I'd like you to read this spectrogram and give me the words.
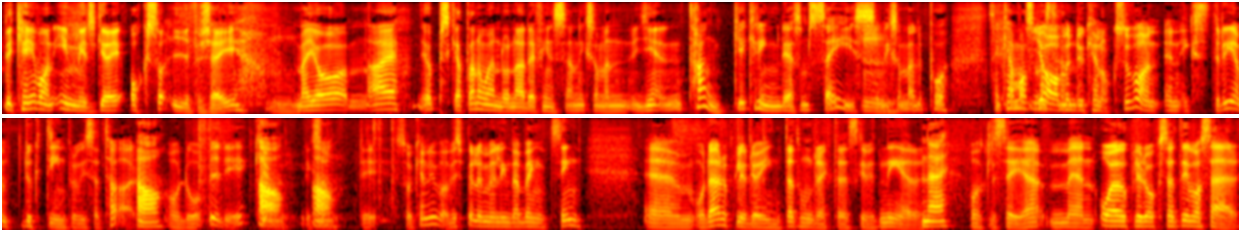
det kan ju vara en imagegrej också i och för sig. Mm. Men jag, nej, jag uppskattar nog ändå när det finns en, liksom en, en tanke kring det som sägs. Liksom, eller på, sen kan man Mm. ja, men du kan också vara en, en extremt duktig improvisatör. Ja. Och då blir det kul. Ja, Liksom. Det, så kan det ju vara. Vi spelade med Linda Bengtzing. ehm, och där upplevde jag inte att hon direkt hade skrivit ner Nej. vad hon skulle säga. Men, och jag upplevde också att det var så här,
